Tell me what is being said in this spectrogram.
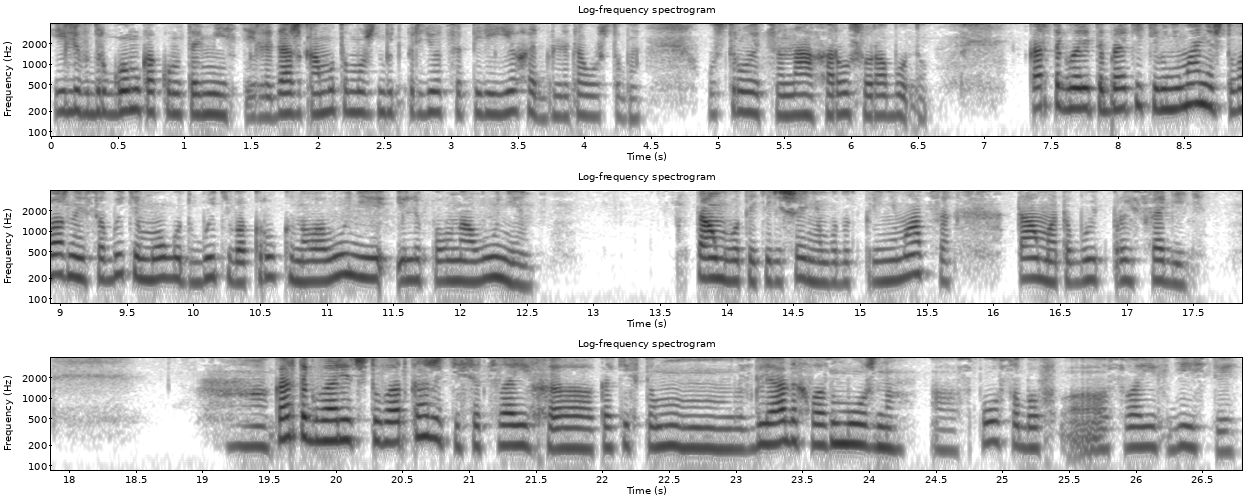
Или в другом каком-то месте, или даже кому-то, может быть, придется переехать для того, чтобы устроиться на хорошую работу. Карта говорит, обратите внимание, что важные события могут быть вокруг новолуния или полнолуния. Там вот эти решения будут приниматься, там это будет происходить. А, карта говорит, что вы откажетесь от своих э, каких-то взглядов, возможно, а, способов а, своих действий.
